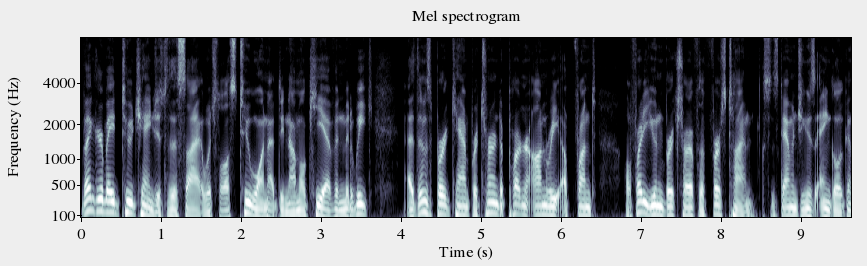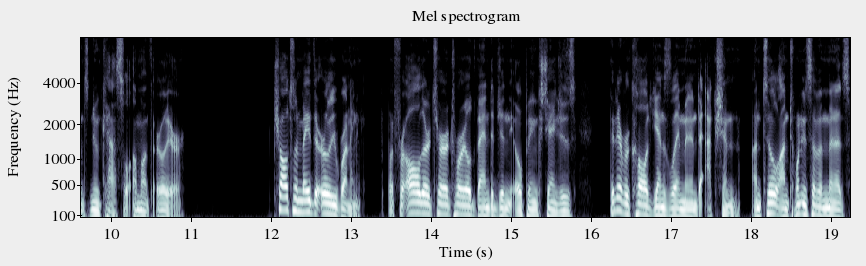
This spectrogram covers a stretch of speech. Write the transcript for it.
Wenger made two changes to the side, which lost 2 1 at Dynamo Kiev in midweek, as Dennis Bergkamp returned to partner Henry up front, while Freddie started for the first time since damaging his ankle against Newcastle a month earlier. Charlton made the early running, but for all their territorial advantage in the opening exchanges, they never called Jens Lehmann into action until on 27 minutes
